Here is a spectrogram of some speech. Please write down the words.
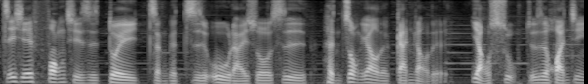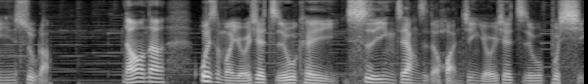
这些风其实对整个植物来说是很重要的干扰的要素，就是环境因素啦。然后呢，为什么有一些植物可以适应这样子的环境，有一些植物不行？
